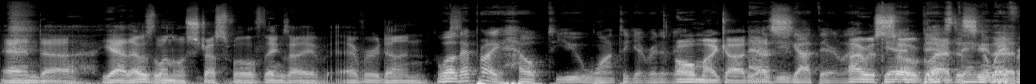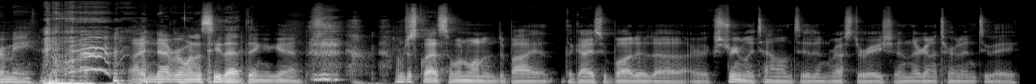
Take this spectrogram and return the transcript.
And uh, yeah, that was one of the most stressful things I have ever done. Well, that probably helped you want to get rid of it Oh my god, yes. as you got there. Like, I was so glad to see away that." from me. I never want to see that thing again. I'm just glad someone wanted to buy it. The guys who bought it uh, are extremely talented in restoration. They're going to turn it into a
